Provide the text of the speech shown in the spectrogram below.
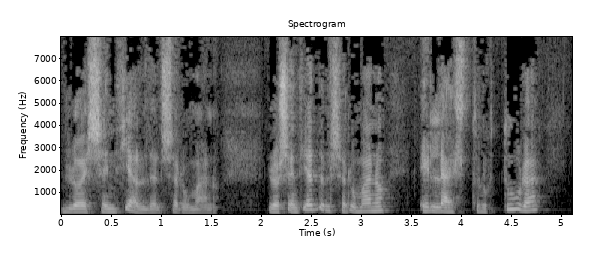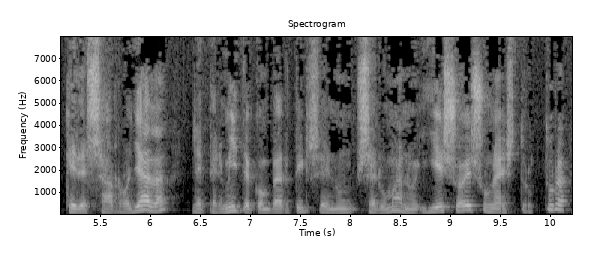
lo esencial del ser humano. Lo esencial del ser humano es la estructura que desarrollada le permite convertirse en un ser humano y eso es una estructura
